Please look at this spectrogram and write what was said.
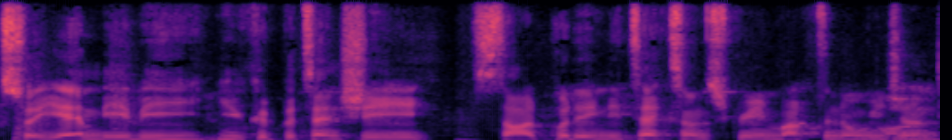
so yeah, maybe you could potentially start putting the text on screen back to Norwegian.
